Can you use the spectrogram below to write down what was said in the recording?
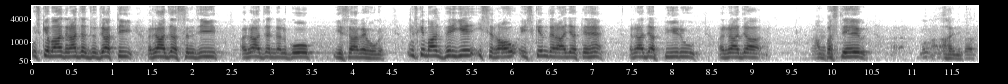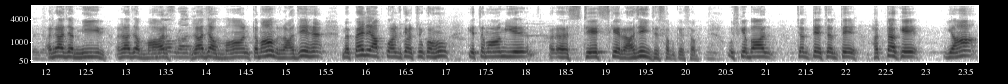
उसके बाद राजा जुजाती राजा संजीत राजा नलगोप ये सारे हो गए। उसके बाद फिर ये इस राव इसके अंदर आ जाते हैं राजा पीरू राजा बसदेव हाँ राजा मीर राजा मार्स राजा- राजा मान तमाम राजे हैं। मैं पहले आपको अर्ज़ कर चुका हूँ कि तमाम ये स्टेट्स के राजे ही थे सब के सब। उसके बाद चलते चलते हती के यहाँ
